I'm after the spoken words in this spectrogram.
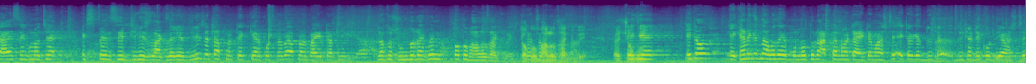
টাইলস এগুলো হচ্ছে এক্সপেন্সিভ জিনিস লাক্সারিয়াস জিনিস এটা আপনার টেক কেয়ার করতে হবে আপনার বাড়িটা আপনি যত সুন্দর রাখবেন তত ভালো থাকবে তত ভালো থাকবে। এই যে এটাও এখানে কিন্তু আমাদের নতুন আটটা নয়টা আইটেম আসছে। এটাকে দুইটা দুইটা ডেকোর দিয়ে আসছে।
